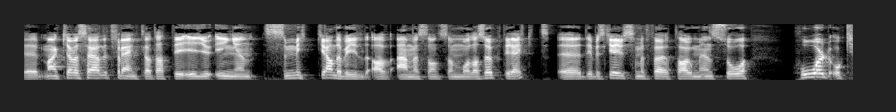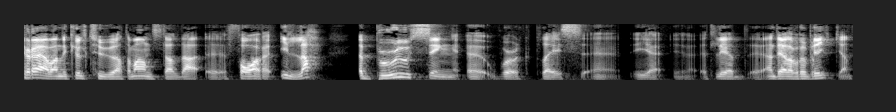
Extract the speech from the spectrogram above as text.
Eh, man kan väl säga lite förenklat att det är ju ingen smickrande bild av Amazon som målas upp direkt. Eh, det beskrivs som ett företag med en så hård och krävande kultur att de anställda eh, far illa. A bruising workplace är ett led, en del av rubriken.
